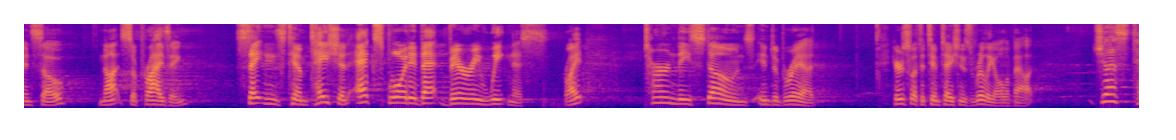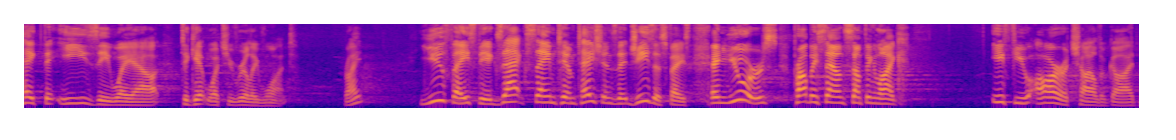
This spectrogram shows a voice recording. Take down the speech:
And so, not surprising, Satan's temptation exploited that very weakness, right? Turn these stones into bread. Here's what the temptation is really all about just take the easy way out to get what you really want, right? You face the exact same temptations that Jesus faced. And yours probably sounds something like if you are a child of God,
